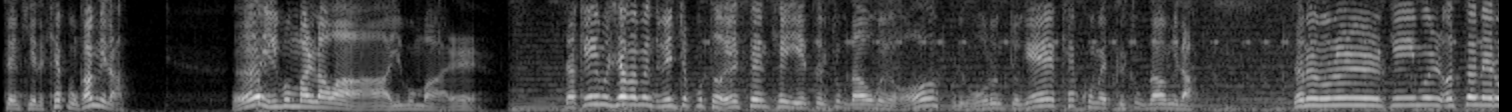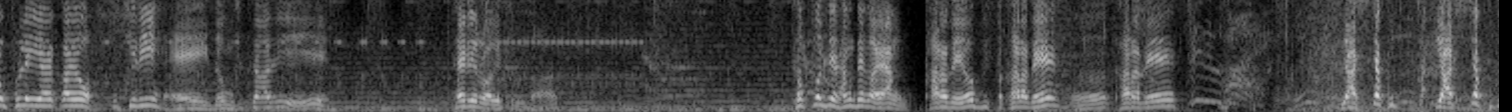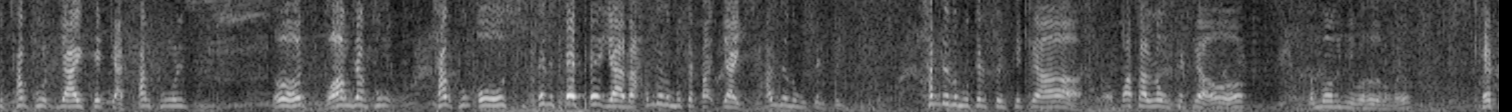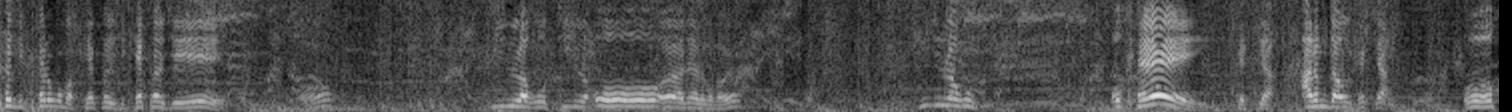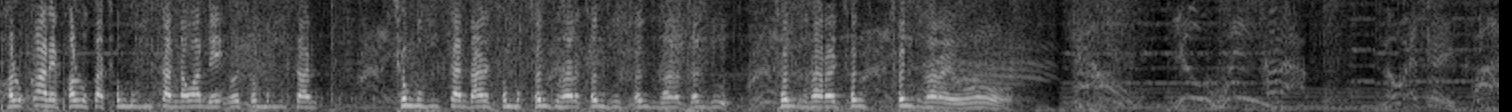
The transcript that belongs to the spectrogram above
센키에는 캡콤 갑니다. 어, 일본말 나와. 일본말. 자, 게임을 시작하면 왼쪽부터 SNK 애들 쭉 나오고요. 그리고 오른쪽에 캡콤 애들 쭉 나옵니다. 저는 오늘 게임을 어떤 애로 플레이할까요? 후칠이? 에이, 너무 식상하지. 테리로 하겠습니다. 첫 번째 상대가 양 가라데요, 미스터 가라데. 어, 가라데. 야 시작부터 자- 야 시작부터 창풍을 야이 새끼야 창풍을 씨. 어 왕장풍 장풍 오 씨, 패드 패패. 야 나 한 대도 못 때렸다. 야한 대도 못 때렸어 이. 한 대도 못 때렸어 이 새끼야. 어, 빠살롱 새끼야 어. 떠먹이님 어서 그런 거요? 개패지 패는 거막 개패지 개패지. 어? 뒤질라고 뒤질라 오오오 어, 안녕하세요 반가워요. 뒤질라고. 오케이 새끼야 아름다운 새끼야 어 팔로 까네 팔로 따 전북 익산 나왔네. 어 전북 익산. 전북 익산 나는 전북 전주 살아 전주 전주 살아 전주. 전주 살아 전 전주 살아요.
